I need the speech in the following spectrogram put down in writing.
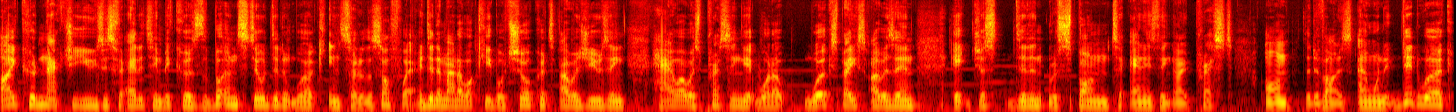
I couldn't actually use this for editing because the buttons still didn't work inside of the software. It didn't matter what keyboard shortcuts I was using, how I was pressing it, what workspace I was in, it just didn't respond to anything I pressed on the device. And when it did work,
